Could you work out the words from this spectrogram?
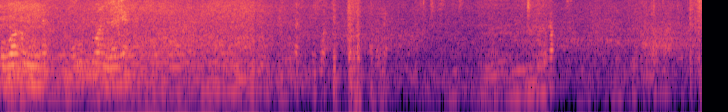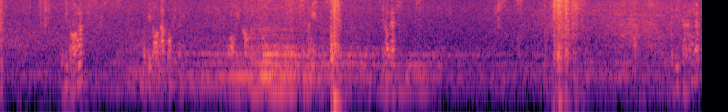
ตัวก็มีนะตัวอยู่เลยเนี่ยครับที่สองครับที่สองครับผมเลยมองอีกกล่องอันนี้เท่ากัน ตัว ที่สามครับ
